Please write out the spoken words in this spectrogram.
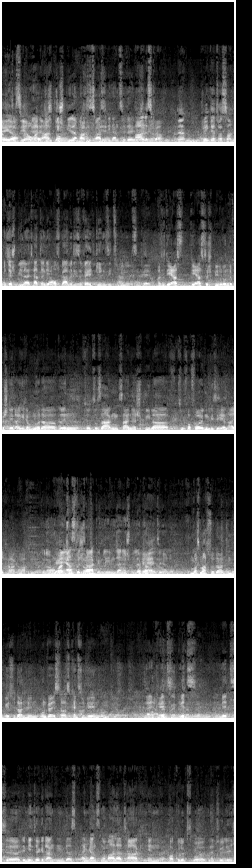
Fate, dass sie auch Ja, an der die, Handlung die Spieler machen quasi die ganze Welt. Alles klar. Ja. Klingt interessant. Und der Spielleiter hat dann die Aufgabe, diese Welt gegen sie zu benutzen. Okay. Also die, erst, die erste Spielrunde besteht eigentlich auch nur darin, sozusagen seine Spieler zu verfolgen, wie sie ihren Alltag machen. Genau, Und der mal erste zuzuschauen. Tag im Leben deiner Spielercharaktere. Und was machst du dann? Und wo gehst du dann hin? Und wer ist das? Kennst du den? Und ja. Naja, mit, mit, mit äh, dem Hintergedanken, dass ein ganz normaler Tag in Apocalypse World natürlich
